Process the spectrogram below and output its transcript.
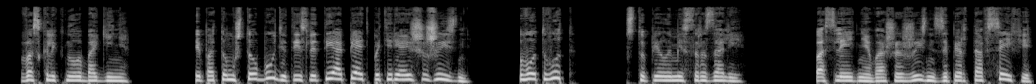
— воскликнула богиня. «И потом что будет, если ты опять потеряешь жизнь?» «Вот-вот», — вступила мисс Розали, — «последняя ваша жизнь заперта в сейфе,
